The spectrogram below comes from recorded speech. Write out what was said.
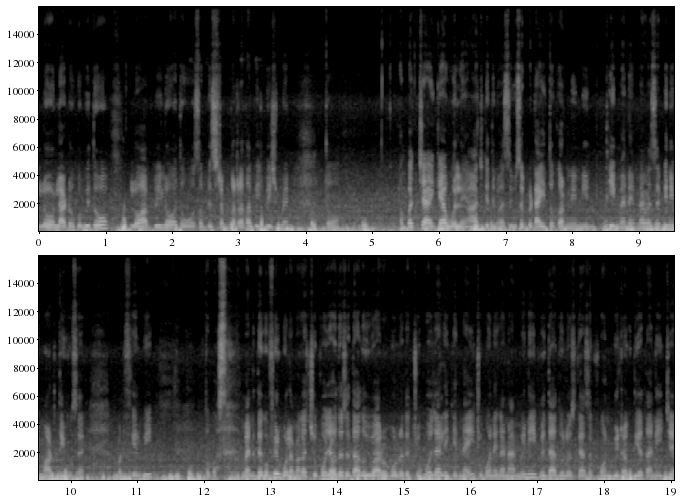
लो, लाडो को भी दो, लो, आप भी लो। तो वो सब डिस्टर्ब कर रहा था बीच बीच में। तो अब बच्चा है, क्या बोले? आज के दिन वैसे भी उसे पिटाई तो करनी नहीं थी मैंने। मैं वैसे भी नहीं मारती हूँ उसे, बट फिर भी तो बस मैंने देखो, फिर बोला, मैं कहा, चुप हो जाओ उधर से दादू भी बार बार बोल रहे थे, चुप हो जाए लेकिन नहीं, चुप होने का नाम ही नहीं। फिर दादू ने उसके यहाँ से फ़ोन भी रख दिया था नीचे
